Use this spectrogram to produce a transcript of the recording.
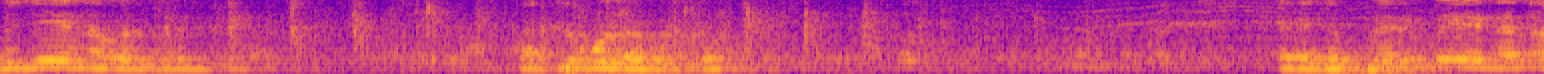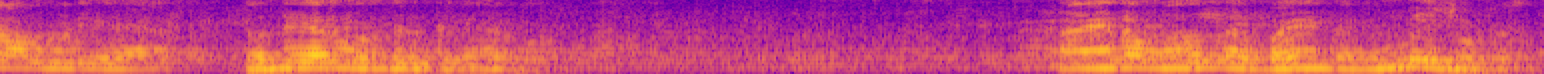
விஜயன் அவர்களுக்கு கற்றுக்கொள்ள வேண்டும். எனக்கு பெருமை என்னன்னா அவருடைய தந்தையாரும் வந்திருக்கிறார். நான் என்ன முதல்ல பயந்தேன் உண்மையை சொல்கிறேன்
